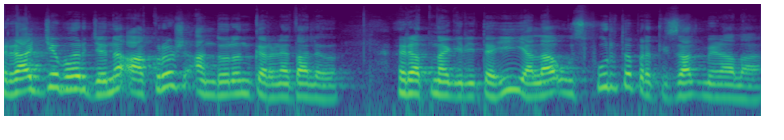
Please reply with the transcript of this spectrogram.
राज्यभर जन आक्रोश आंदोलन करण्यात आलं. रत्नागिरीतही याला उत्स्फूर्त प्रतिसाद मिळाला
